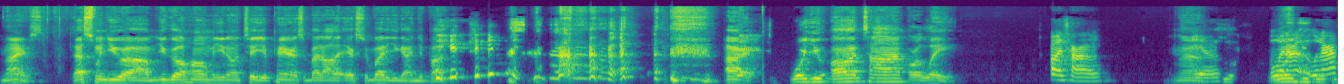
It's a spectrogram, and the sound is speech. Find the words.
Nice. That's when you um you go home and you don't tell your parents about all the extra money you got in your pocket. all right. Were you on time or late? On time. Uh, yeah when I when I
